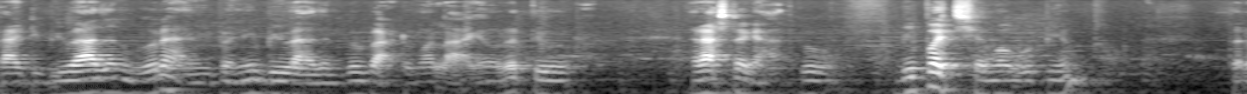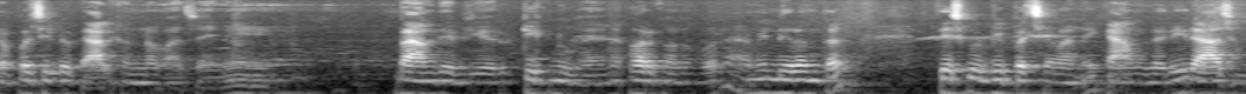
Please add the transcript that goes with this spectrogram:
पार्टी विभाजन भयो र हामी पनि विभाजनको बाटोमा लाग्यौँ र त्यो राष्ट्रघातको विपक्षमा उभियौँ। तर पछिल्लो कालखण्डमा चाहिँ नि वामदेवजीहरू टिक्नु भएन फर्काउनु पऱ्यो। हामी निरन्तर त्यसको विपक्षमा नै काम गरिरहेछौँ।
